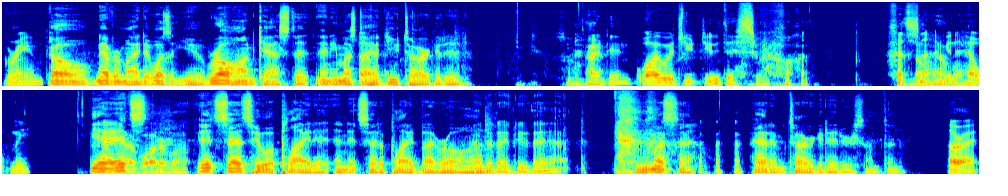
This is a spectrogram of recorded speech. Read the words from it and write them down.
Graham? oh, never mind. It wasn't you. Rohan cast it, and he must have had you targeted. I did. Why would you do this, Rohan? That's don't going to help me. Yeah, I don't it's have water walk. it says who applied it, and it said applied by Rohan. How did I do that? So you must have had him targeted or something. All right,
